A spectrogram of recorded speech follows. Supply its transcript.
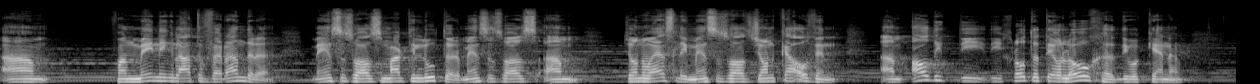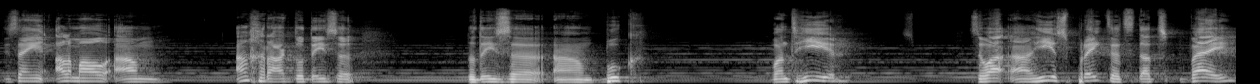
ehm, van mening laten veranderen. Mensen zoals Martin Luther, mensen zoals ehm, John Wesley, mensen zoals John Calvin. Ehm, al die, die, die grote theologen die we kennen, die zijn allemaal aangeraakt door deze, door deze ehm, boek. Want hier, zo, eh, hier spreekt het dat wij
